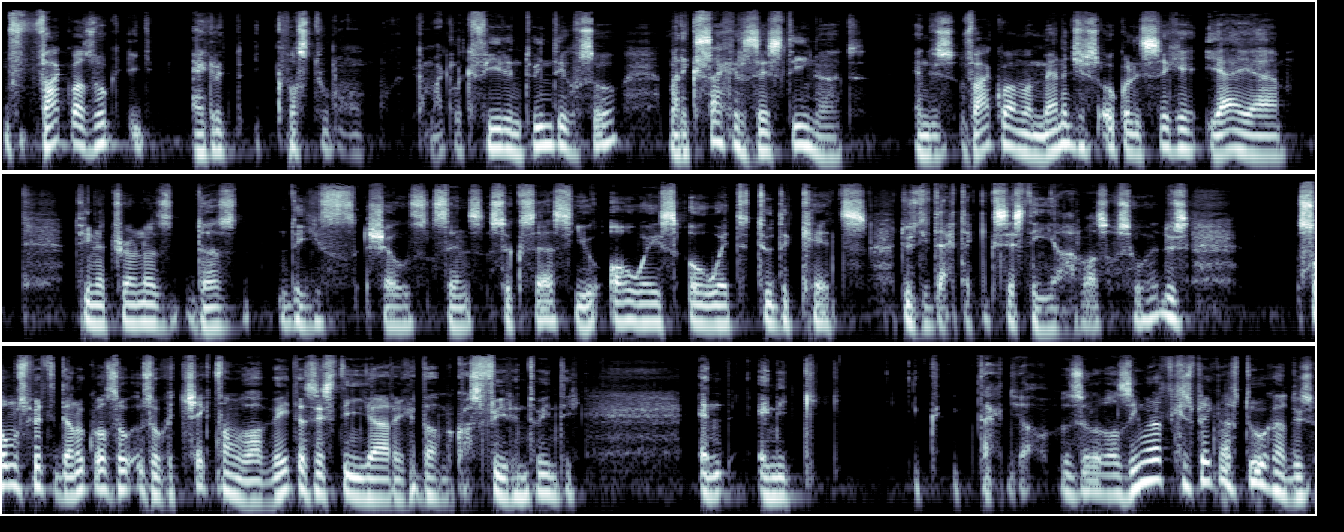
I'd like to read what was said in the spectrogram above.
vaak was ook, ik, eigenlijk, ik was toen gemakkelijk 24 of zo, maar ik zag er 16 uit. En dus vaak kwamen managers ook wel eens zeggen: Ja, ja, Tina Turner does these shows since success. You always owe it to the kids. Dus die dacht dat ik 16 jaar was of zo. Dus soms werd ik dan ook wel zo, zo gecheckt van wat weten 16-jarigen dan? Ik was 24. En, en ik, ik, ik, dacht, ja, we zullen wel zien waar het gesprek naartoe gaat. Dus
